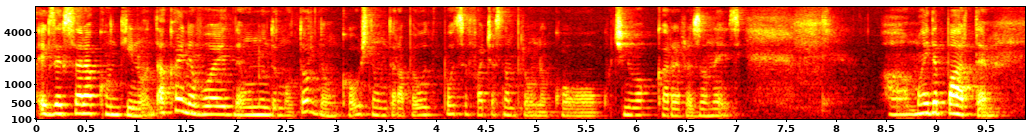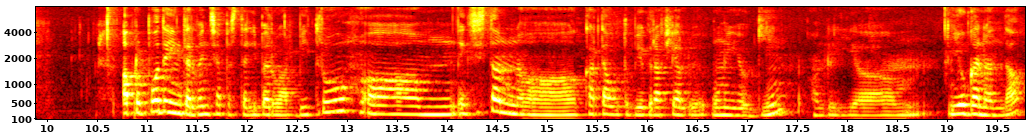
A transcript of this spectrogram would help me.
exersarea continuă. Dacă ai nevoie de un îndrumător, de un coach, de un terapeut, poți să faci asta împreună cu, cu cineva cu care rezonezi. Uh, mai departe, Apropo de intervenția peste liberul arbitru, um, există în uh, cartea autobiografia lui unui yogin, al lui uh, Yogananda,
